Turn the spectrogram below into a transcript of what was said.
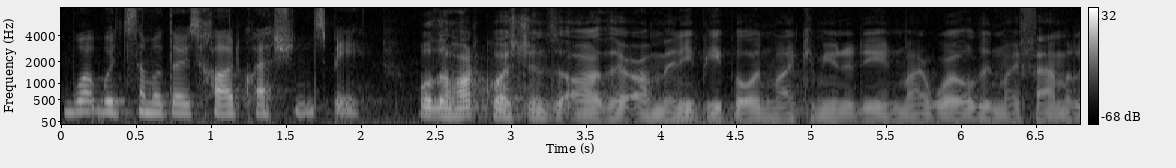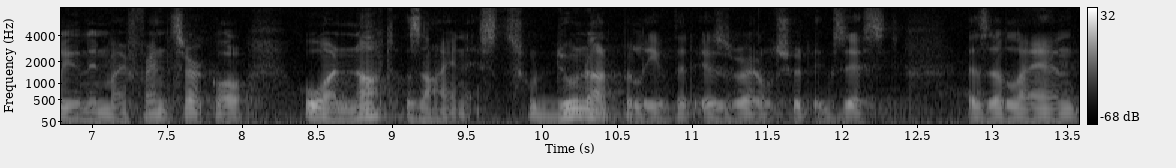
what would some of those hard questions be? Well, the hard questions are there are many people in my community, in my world, in my family, and in my friend circle who are not Zionists, who do not believe that Israel should exist as a land,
